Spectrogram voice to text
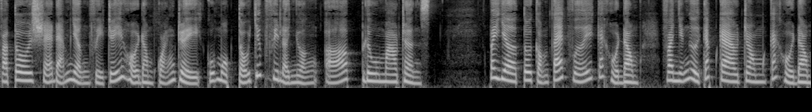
và tôi sẽ đảm nhận vị trí hội đồng quản trị của một tổ chức phi lợi nhuận ở Blue Mountains. Bây giờ tôi cộng tác với các hội đồng và những người cấp cao trong các hội đồng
